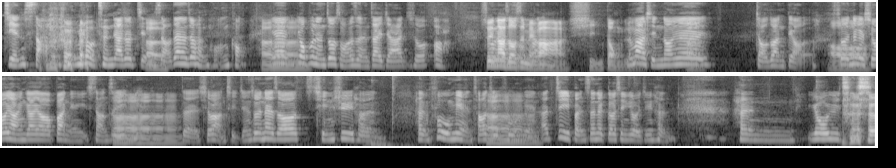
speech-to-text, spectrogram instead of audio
减少，没有增加就减少，但是就很惶恐，因因为又不能做什么，只能在家就说啊，所以那时候是没办法行动的，没办法行动，因嗯为脚断掉了，哦所以那个休养应该要半年以上，至一嗯年。对，休养期间，所以那时候情绪很很负面，超级负面。啊，自己本身的个性就已经很很忧郁气息，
